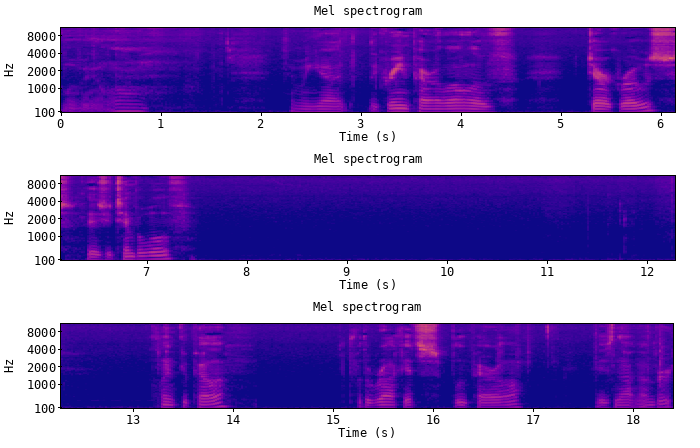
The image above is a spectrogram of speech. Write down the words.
Moving along. And we got the green parallel of Derrick Rose. There's your Timberwolf. Clint Capela for the Rockets, blue parallel is not numbered.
